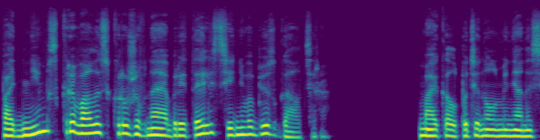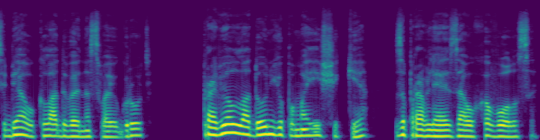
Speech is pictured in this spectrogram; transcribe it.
Под ним скрывалась кружевная бретель синего бюстгальтера. Майкл потянул меня на себя, укладывая на свою грудь, провел ладонью по моей щеке, заправляя за ухо волосы,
